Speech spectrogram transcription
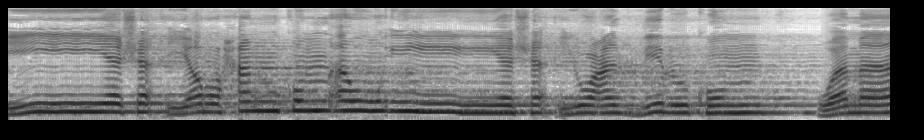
ان يشا يرحمكم أو ان يشا يعذبكم وما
